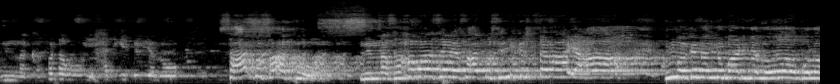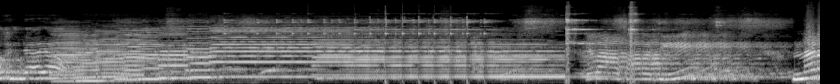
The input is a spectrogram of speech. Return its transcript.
ನಿನ್ನ ಕಪಟವು ಯಾರಿಗೆ ತಿಳಿಯದು. ಸಾಕು ಸಾಕು ನಿನ್ನ ಸಹವಾಸವೇ ಸಾಕು ಶ್ರೀಕೃಷ್ಣರಾಯ. ಮಗನನ್ನು ಮಾಡಿದಲೋ ಬಲು ಅನ್ಯಾಯ. ಸಾರಥಿ. ನರ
